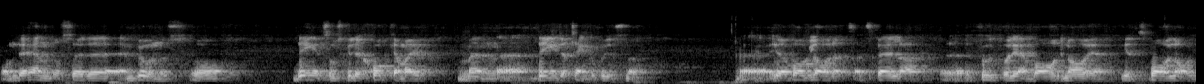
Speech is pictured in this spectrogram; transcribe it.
om det händer så är det en bonus. Och det är inget som skulle chocka mig, men eh, det är inget jag tänker på just nu. Eh, jag är bara glad att, att spela eh, fotboll igen, vara ordinarie i ett bra lag.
